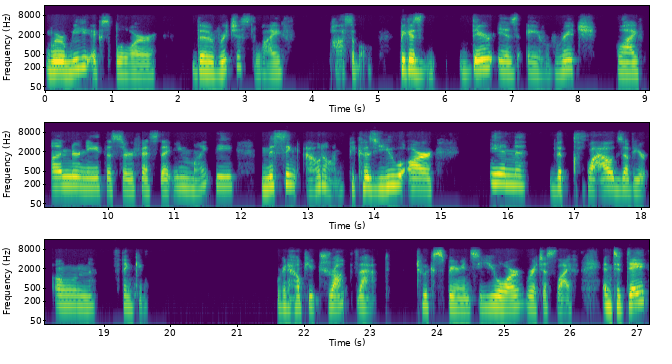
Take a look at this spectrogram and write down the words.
where we explore the richest life possible because there is a rich life underneath the surface that you might be missing out on because you are in the clouds of your own thinking. We're going to help you drop that to experience your richest life. And today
